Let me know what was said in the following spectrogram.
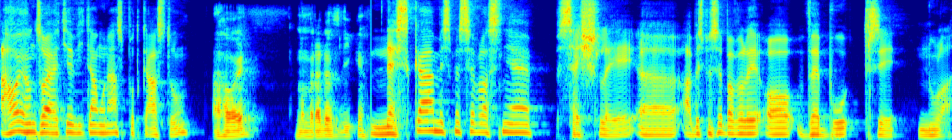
Ahoj Honzo, já tě vítám u nás v podcastu. Ahoj, mám radost, díky. Dneska my jsme se vlastně sešli, uh, aby jsme se bavili o webu 3.0.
